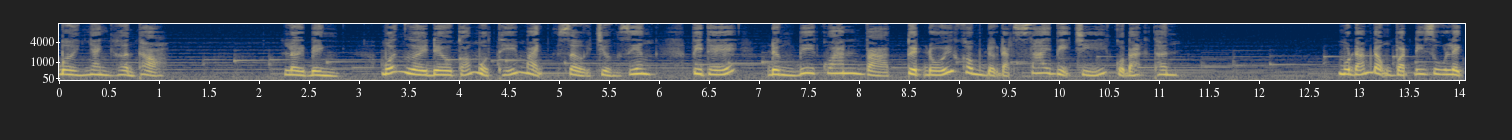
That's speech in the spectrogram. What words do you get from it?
bơi nhanh hơn thỏ. Lời bình, mỗi người đều có một thế mạnh sở trường riêng, vì thế đừng bi quan và tuyệt đối không được đặt sai vị trí của bản thân. Một đám động vật đi du lịch,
